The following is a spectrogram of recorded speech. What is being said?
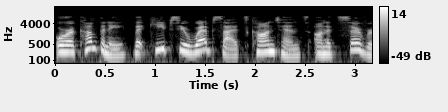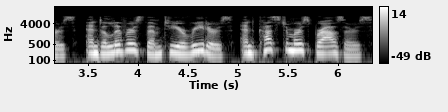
or a company that keeps your website's contents on its servers and delivers them to your readers and customers' browsers,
